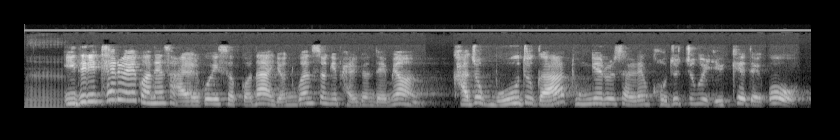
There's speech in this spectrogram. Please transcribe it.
네. 이들이 테러에 관해서 알고 있었거나 연관성이 발견되면 가족 모두가 동예루살렘 거주증을 잃게 되고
